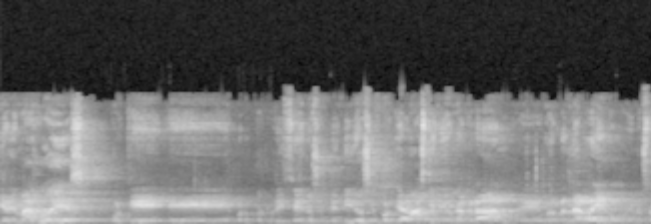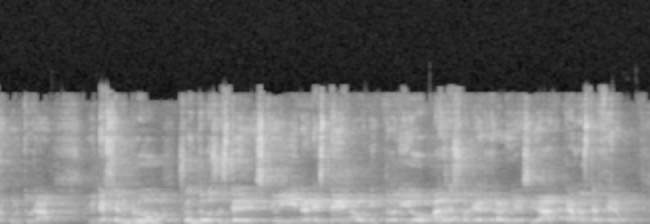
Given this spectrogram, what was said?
Y además lo es porque, eh, bueno, pues lo dicen los entendidos y porque además tiene una gran, eh, un gran arraigo en nuestra cultura. Y un ejemplo son todos ustedes que hoy llenan este auditorio Padre Soler de la Universidad Carlos III.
